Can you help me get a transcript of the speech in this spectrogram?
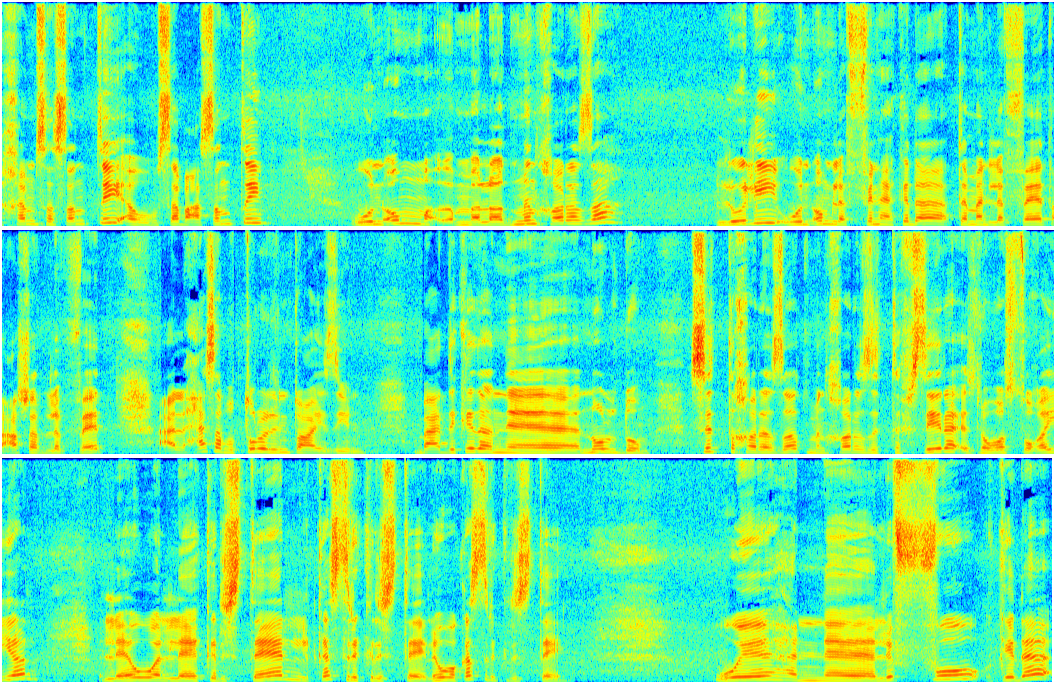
خمسة سنتي أو سبعة سنتي ونقوم لأضمين خرزة لولي ونقوم لفينها كده تمن لفات عشر لفات على حسب الطول اللي أنتوا عايزينه. بعد كده نلضم ست خرزات من خرز التفسيرة اللي هو الصغير اللي هو الكريستال كسر كريستال هو كسر كريستال. وهنلفه كده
